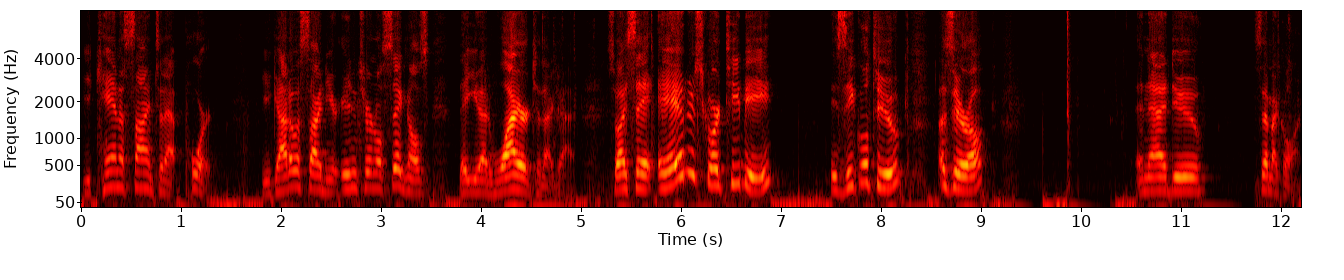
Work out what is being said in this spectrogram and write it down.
You can't assign to that port. You got to assign to your internal signals that you had wired to that guy. So I say A underscore TB is equal to a zero, and then I do semicolon.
